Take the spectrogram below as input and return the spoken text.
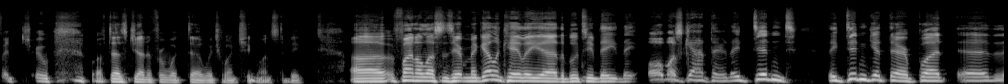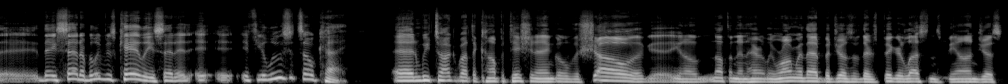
But true. We'll have to ask Jennifer what uh, which one she wants to be. Uh, final lessons here. Miguel and Kaylee, uh, the blue team, they they almost got there. They didn't. They didn't get there, but uh, they said, I believe it was Kaylee said, if you lose, it's okay. And we talked about the competition angle of the show. uh, You know, nothing inherently wrong with that, but Joseph, there's bigger lessons beyond just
